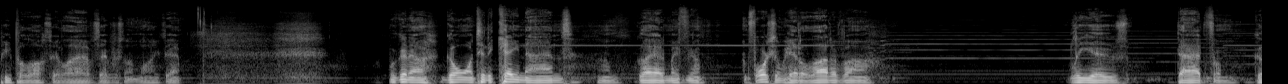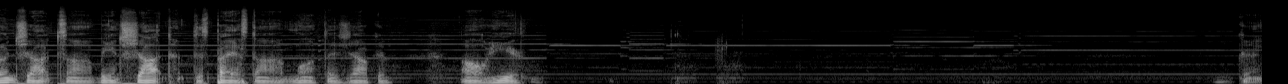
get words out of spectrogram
people lost their lives over something like that. We're gonna go on to the canines. I'm glad. I mean, unfortunately, we had a lot of uh, Leos died from gunshots uh, being shot this past uh, month, as y'all can all hear. Okay.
